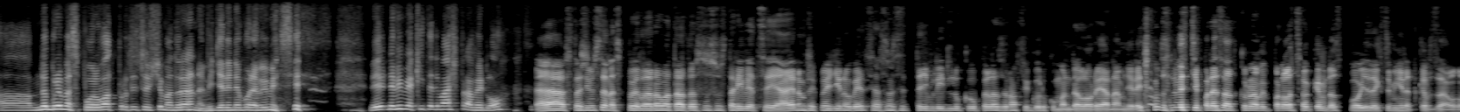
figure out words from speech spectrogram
a nebudeme spojovat pro ty, co ještě Mandalorian neviděli, nebo nevím, jestli, nevím, jaký tady máš pravidlo. Já snažím se nespoilerovat, ale to jsou staré věci. Já jenom řeknu jedinou věc, já jsem si teď v Lidlu koupil zrovna figurku Mandaloriana, měli tam za 250 korun a vypadala celkem dost pohodě, tak jsem ji hnedka vzal.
